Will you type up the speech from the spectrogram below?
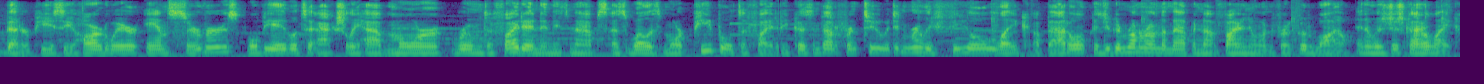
better PC hardware and servers, we'll be able to actually have more room to fight in in these maps, as well as more people to fight. Because in Battlefront 2, it didn't really feel like a battle, because you can run around the map and not find anyone for a good while. And it was just kind of like,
